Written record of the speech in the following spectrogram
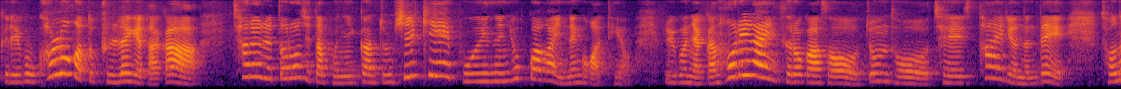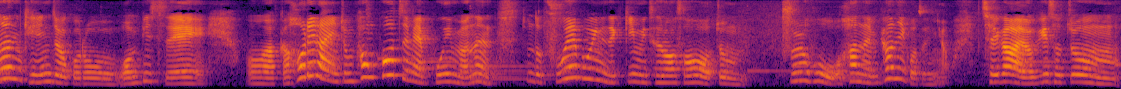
그리고 컬러가 또 블랙에다가 차르르 떨어지다 보니까 좀 실키해 보이는 효과가 있는 것 같아요. 그리고 약간 허리 라인 들어가서 좀 더 제 스타일이었는데 저는 개인적으로 원피스에 어 약간 허리 라인 좀 펑퍼짐해 보이면 은 좀 더 부해 보이는 느낌이 들어서 좀 불호하는 편이거든요. 제가 여기서 좀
